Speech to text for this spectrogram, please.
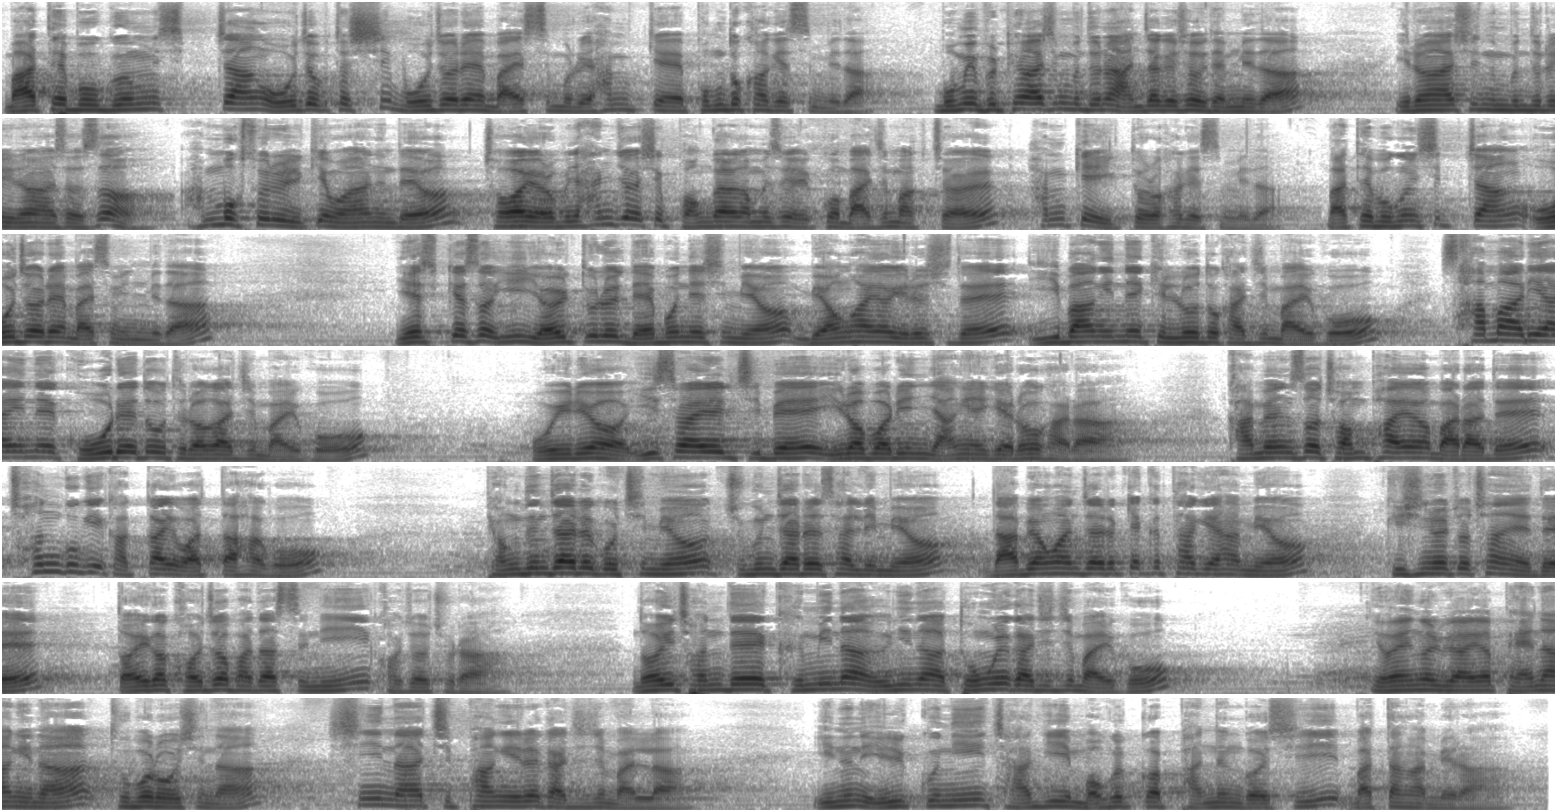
마태복음 10장 5절부터 15절의 말씀을 함께 봉독하겠습니다. 몸이 불편하신 분들은 앉아 계셔도 됩니다. 일어나시는 분들은 일어나셔서 한 목소리를 읽기 원하는데요. 저와 여러분이 한 절씩 번갈아 가면서 읽고 마지막 절 함께 읽도록 하겠습니다. 마태복음 10장 5절의 말씀입니다. 예수께서 이 열두를 내보내시며 명하여 이르시되 이방인의 길로도 가지 말고 사마리아인의 고래도 들어가지 말고 오히려 이스라엘 집에 잃어버린 양에게로 가라. 가면서 전파하여 말하되 천국이 가까이 왔다 하고 병든 자를 고치며 죽은 자를 살리며 나병 환자를 깨끗하게 하며 귀신을 쫓아내되 너희가 거저 받았으니 거저 주라. 너희 전대에 금이나 은이나 동을 가지지 말고 여행을 위하여 배낭이나 두벌 옷이나 신이나 지팡이를 가지지 말라. 이는 일꾼이 자기 먹을 것 받는 것이 마땅함이라.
